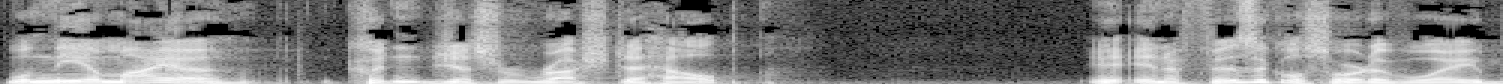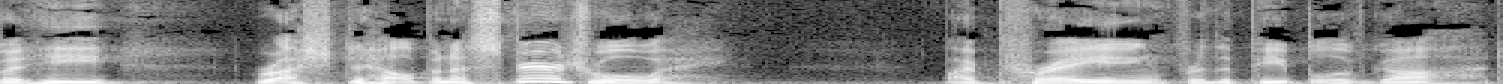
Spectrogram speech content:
well, Nehemiah couldn't just rush to help in a physical sort of way, but he rushed to help in a spiritual way by praying for the people of God.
